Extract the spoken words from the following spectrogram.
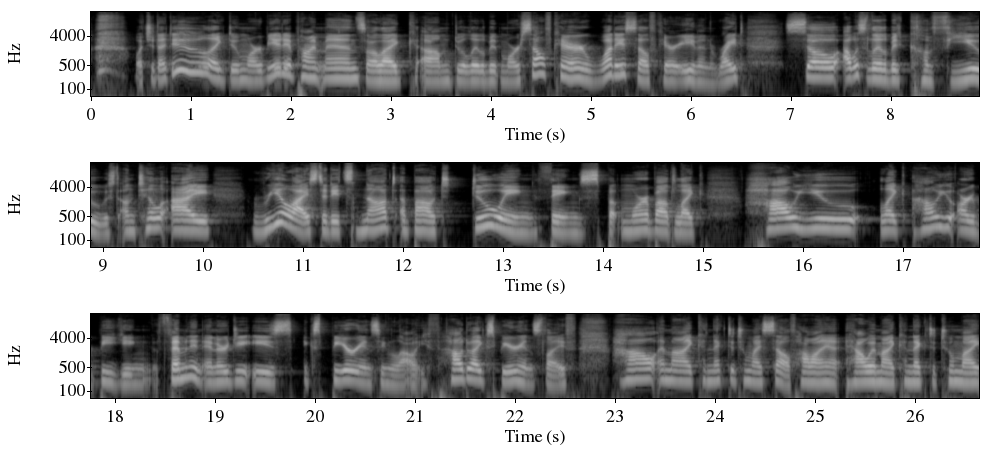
what should I do? Like, do more beauty appointments or like um, do a little bit more self care? What is self care even? Right. So, I was a little bit confused until I realized that it's not about doing things, but more about like how you like how you are being feminine energy is experiencing life how do i experience life how am i connected to myself how i how am i connected to my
